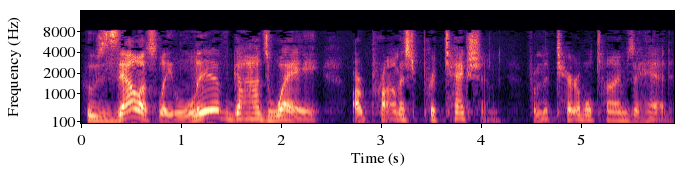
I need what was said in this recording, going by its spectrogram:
who zealously live God's way are promised protection from the terrible times ahead.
